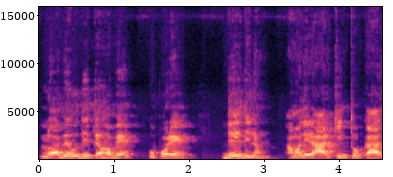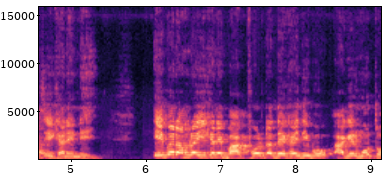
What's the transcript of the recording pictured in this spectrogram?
লবেও দিতে হবে, উপরে দিয়ে দিলাম। আমাদের আর কিন্তু কাজ এখানে নেই। এবার আমরা এখানে বাঘফলটা দেখাই দিব আগের মতো।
